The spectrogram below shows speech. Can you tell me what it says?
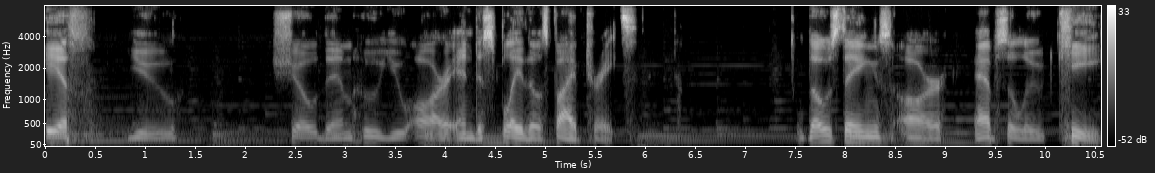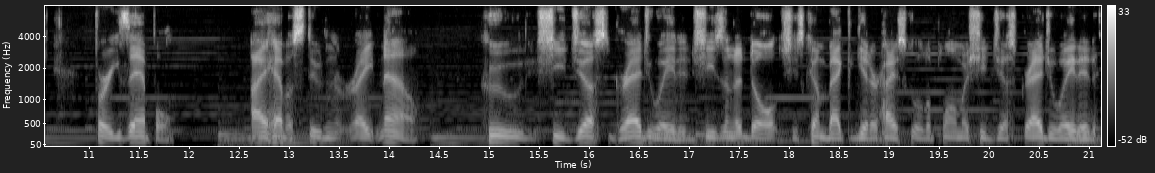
if you show them who you are and display those five traits. Those things are absolute key. For example, I have a student right now who she just graduated. She's an adult. She's come back to get her high school diploma. She just graduated.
